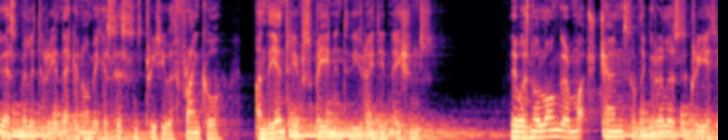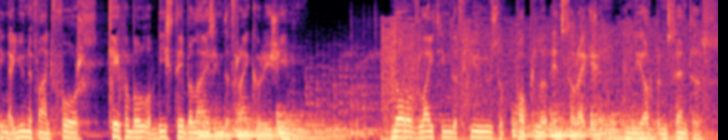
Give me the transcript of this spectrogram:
US military and economic assistance treaty with Franco, and the entry of Spain into the United Nations, there was no longer much chance of the guerrillas creating a unified force capable of destabilizing the Franco regime, nor of lighting the fuse of popular insurrection in the urban centres.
